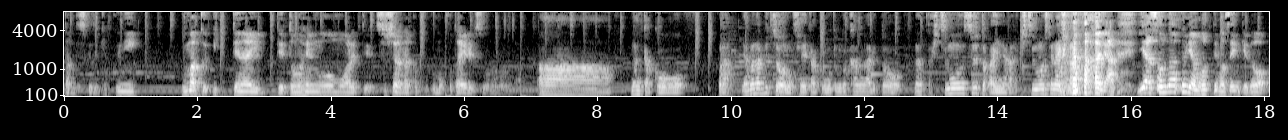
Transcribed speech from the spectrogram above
たんですけど、逆にうまくいってないってどの辺を思われて、そしたらなんか僕も答えれそうなものが。あー、なんかこう、ほら、山田部長の性格をもともと考えると、なんか質問するとか言いながら質問してないかな。いや、いや、そんな風には思ってませんけど、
